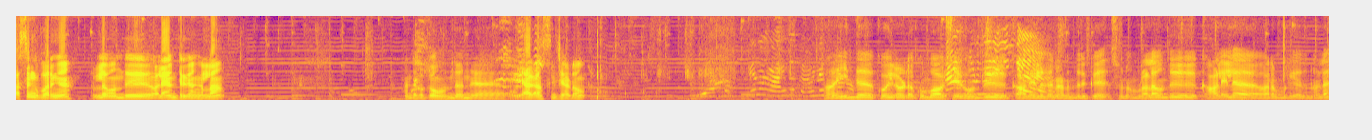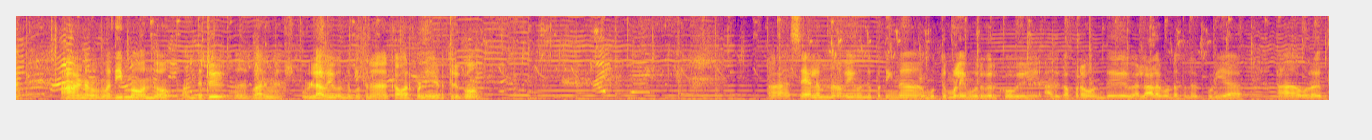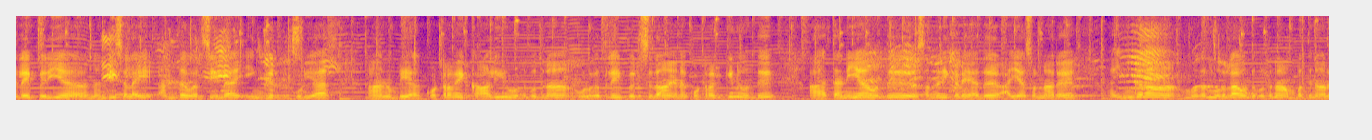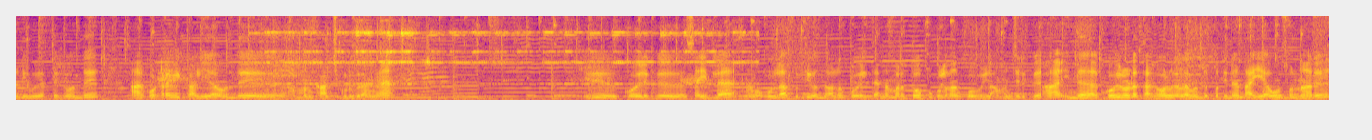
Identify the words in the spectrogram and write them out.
பசங்க பாருங்கள் உள்ளே வந்து விளையாண்டுருக்காங்கலாம் அந்த பக்கம் வந்து அந்த யாகம் செஞ்ச இடம். இந்த கோயிலோட கும்பாபிஷேகம் வந்து காலையில் தான் நடந்திருக்கு. ஸோ நம்மளால் வந்து காலையில் வர முடியாதனால நம்ம மதியமாக வந்தோம். வந்துட்டு பாருங்கள் ஃபுல்லாகவே வந்து பார்த்தோன்னா கவர் பண்ணி எடுத்திருக்கோம். சேலம்னாவே வந்து பார்த்திங்கன்னா முத்துமலை முருகர் கோவில் அதுக்கப்புறம் வந்து வெள்ளாளகுண்டத்தில் இருக்கக்கூடிய உலகத்திலே பெரிய நந்தி சிலை அந்த வரிசையில் இங்கே இருக்கக்கூடிய நம்முடைய கொற்றவை காளியும் வந்து பார்த்தீங்கன்னா உலகத்திலே பெருசு தான் ஏன்னா கொற்றவைக்குன்னு வந்து தனியாக வந்து சன்னதி கிடையாது. ஐயா சொன்னார் இங்கே தான் முதன் முதலாக வந்து பார்த்தீங்கன்னா ஐம்பத்தி நாலு அடி உயரத்துக்கு வந்து கொற்றவை காளியாக வந்து அம்மன் காட்சி கொடுக்குறாங்க. இது கோயிலுக்கு சைடில் நம்ம ஃபுல்லாக சுற்றி வந்தாலும் கோயில் தென்னைமர தோப்புக்குள்ளே தான் கோவில் அமைஞ்சிருக்கு. இந்த கோயிலோட தகவல்களை வந்து பார்த்திங்கன்னா அந்த ஐயாவும் சொன்னார்.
